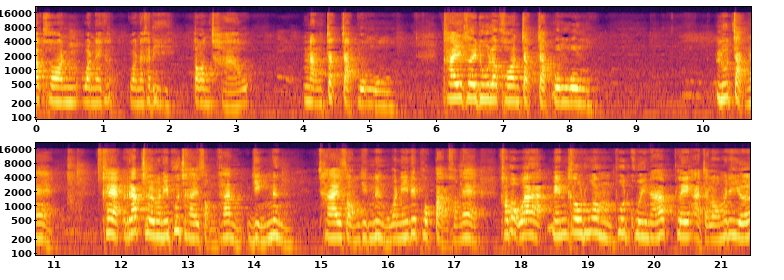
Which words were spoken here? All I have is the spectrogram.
ละครวันในวันในคดี ตอนเช้า หนังจักจักวงวงใครเคยดูละครจักจักวงวงรู้จักแน่ แขกรับเชิญวันนี้ผู้ชายสองท่าน หญิงหนึ่ง ชายสองหญิงหนึ่งวันนี้ได้พบปะเขาแน่เขาบอกว่าเน้นเข้าร่วมพูดคุยนะ เพลงอาจจะร้องไม่ได้เยอะ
